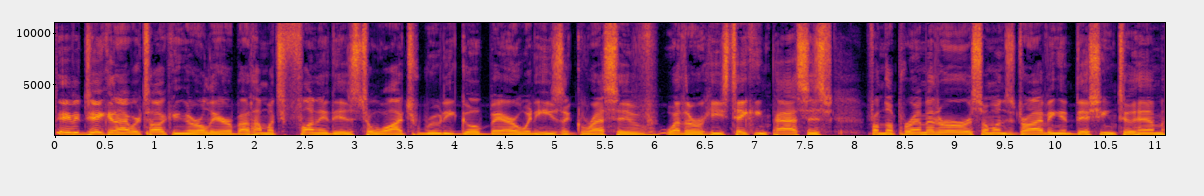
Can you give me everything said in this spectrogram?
David, Jake and I were talking earlier about how much fun it is to watch Rudy Gobert when he's aggressive, whether he's taking passes from the perimeter or someone's driving and dishing to him.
